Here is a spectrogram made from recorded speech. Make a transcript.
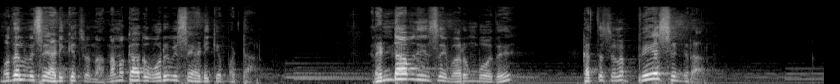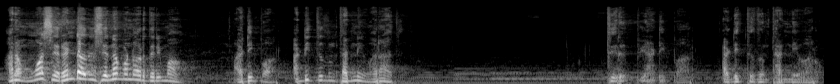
முதல் விசை அடிக்க சொன்னார். நமக்காக ஒரு விசை அடிக்கப்பட்டார். ரெண்டாவது விசை வரும்போது கத்த சொல்ல பேசுங்கிறார். ஆனா மோச ரெண்டாவது விஷயம் என்ன பண்ணுவார் தெரியுமா? அடிப்பார். அடித்ததும் தண்ணி வராது. திருப்பி அடிப்பார். அடித்ததும் தண்ணி வரும்.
